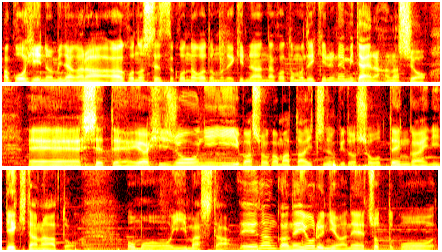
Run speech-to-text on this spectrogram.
まあ、コーヒー飲みながらあこの施設こんなこともできるあんなこともできるねみたいな話を、えー、してていや非常にいい場所がまた一ノ木戸商店街にできたなと思いました、えー、なんかね夜にはねちょっとこ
